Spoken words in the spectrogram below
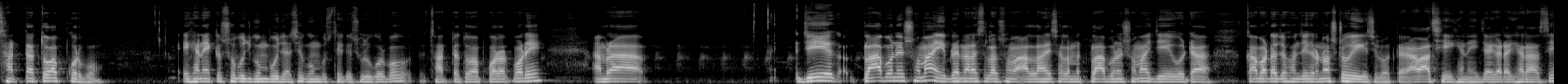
ছাদটা তো আপ করব। এখানে একটা সবুজ গম্বুজ আছে গম্বুজ থেকে শুরু করব। ছাদটা তো আপ করার পরে আমরা যে প্লাবনের সময় ইব্রাহিম আলাহ সাল্লাম সময় আল্লাহ সাল্লামের প্লাবনের সময় যে ওটা কাবাটা যখন যেখানে নষ্ট হয়ে গেছিল একটা আছে এখানে এই জায়গাটা ঘেরা আছে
